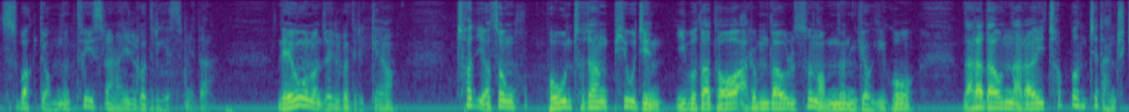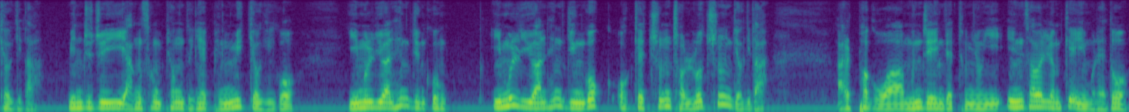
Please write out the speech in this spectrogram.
수밖에 없는 트윗을 하나 읽어드리겠습니다. 내용을 먼저 읽어드릴게요. 첫 여성 후- 보훈처장 피우진 이보다 더 아름다울 순 없는 격이고 나라다운 나라의 첫 번째 단축격이다. 민주주의 양성평등의 백미격이고 임을 위한 행진곡 임을 위한 행진곡 어깨춤 절로 추는 격이다. 알파고와 문재인 대통령이 인사관련 게임을 해도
